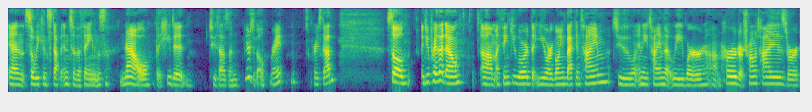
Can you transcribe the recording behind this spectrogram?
And so we can step into the things now that he did 2000 years ago, right? Praise God. So I do pray that now. Um, I thank you, Lord, that you are going back in time to any time that we were um, hurt or traumatized or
